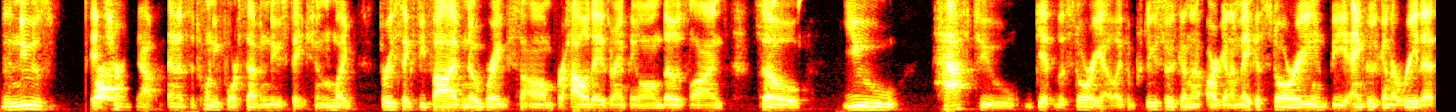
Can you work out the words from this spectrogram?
the news it churns out and it's a 24/7 news station like 365 no breaks um for holidays or anything along those lines. So you have to get the story out. Like the producers gonna are gonna make a story, the anchor's gonna read it,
